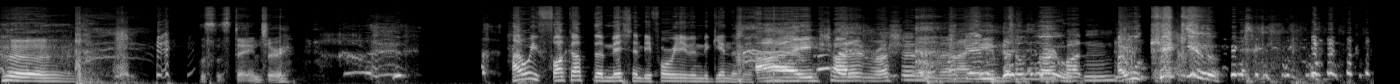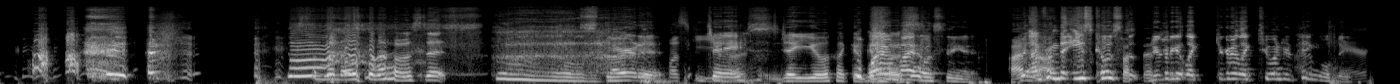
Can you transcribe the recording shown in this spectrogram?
this is danger. How do we fuck up the mission before we even begin the mission? I shot it in Russian and then I aimed at the start button. I will kick you. Someone else wanna host it? Start it. Jay, host. Jay, you look like a good Why am I hosting it? I'm, I'm, from the East Coast. Fuck You're gonna get like you're gonna get like 200 I ping, don't Wolfie. care.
